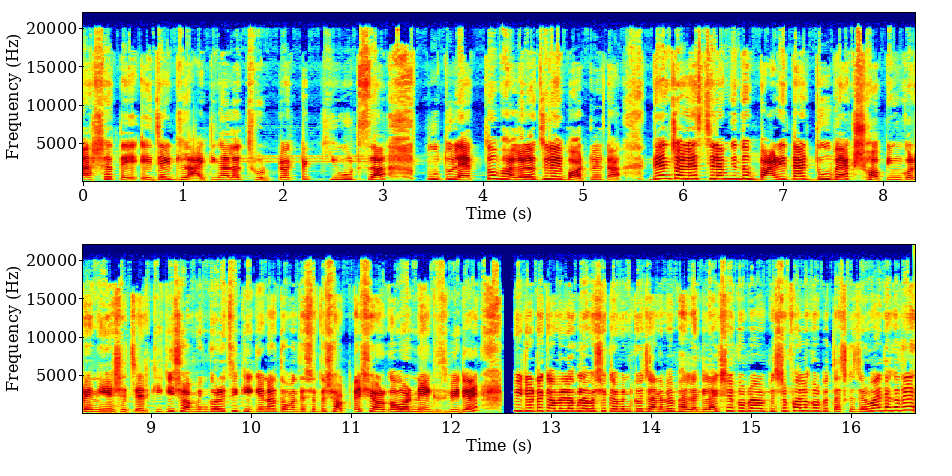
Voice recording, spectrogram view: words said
তার সাথে এই যে লাইটিং আলো ছোট্ট একটা কিউট সা পুতুল, এত ভালো লাগছিল এই বটলটা দেন চলে এসেছিলাম কিন্তু বাড়িতে আর দু ব্যাগ শপিং করে নিয়ে এসেছে। আর কী কী শপিং করেছি, কী কী না, তোমাদের সাথে সবটাই শেয়ার করব নেক্সট ভিডিওয় ভিডিওটা কেমন লাগল অবশ্যই কমেন্ট করে জানাবে। ভালো লাগলে লাইক শেয়ার করবে, আমার পেজটা ফলো করবে। তো আজকে বাই দেখা যায়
